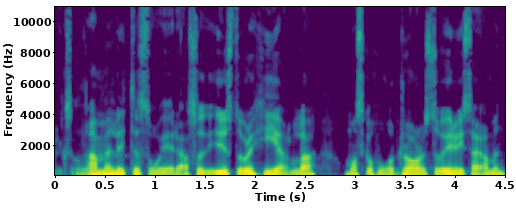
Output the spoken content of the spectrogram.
liksom. Ja men lite så är det. Alltså i det stora hela, om man ska hårdra det, så är det ju så här, ja men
